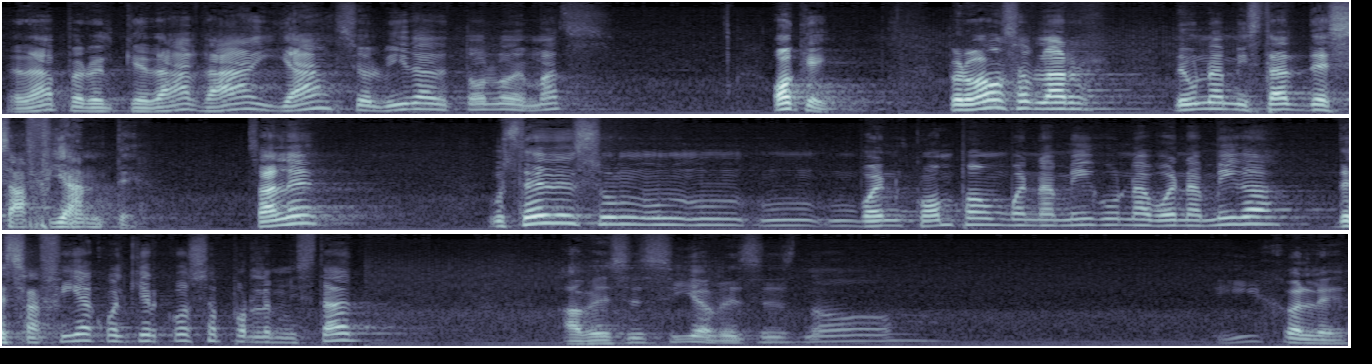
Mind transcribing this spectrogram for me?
¿Verdad? Pero el que da, da y ya se olvida de todo lo demás. Ok, pero vamos a hablar de una amistad desafiante. ¿Sale? ¿Usted es un, un buen compa, un buen amigo, una buena amiga? ¿Desafía cualquier cosa por la amistad? A veces sí, a veces no. Híjole.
